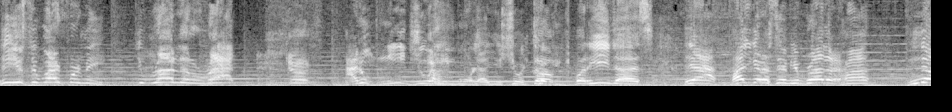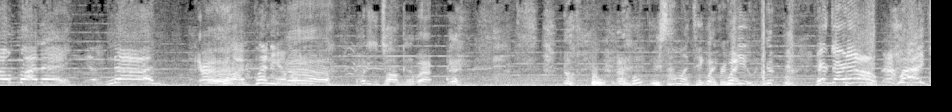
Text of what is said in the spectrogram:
He used to work for me. You run, little rat. I don't need you anymore. Yeah, you sure don't. But he does. Yeah. How you gonna save your brother, huh? No money. None. I have plenty of money. what are you talking about? I'm gonna take it from you. Here, Darnell. Wait.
